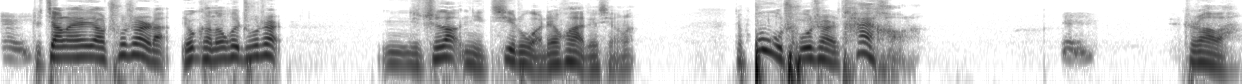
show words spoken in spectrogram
嗯这将来要出事儿的，有可能会出事儿，你知道，你记住我这话就行了。这不出事儿太好了，嗯，知道吧？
